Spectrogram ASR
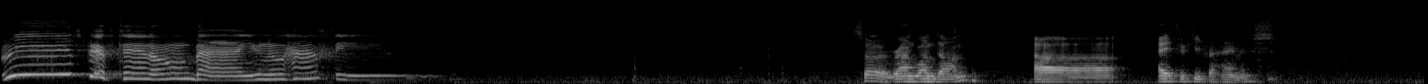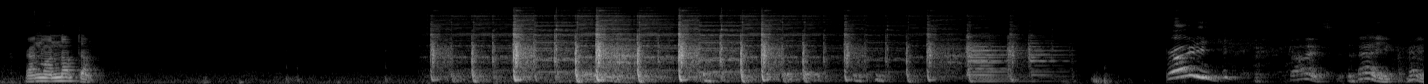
Breeze drifting on by, you know how I feel. So round one done. Uh, eight fifty for Hamish. Run one not done. Brody. Guys, hey, go.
